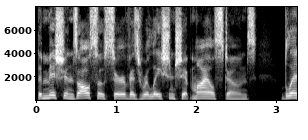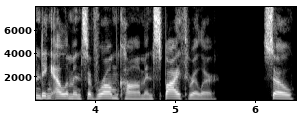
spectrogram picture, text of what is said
the missions also serve as relationship milestones, blending elements of rom-com and spy thriller. So,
